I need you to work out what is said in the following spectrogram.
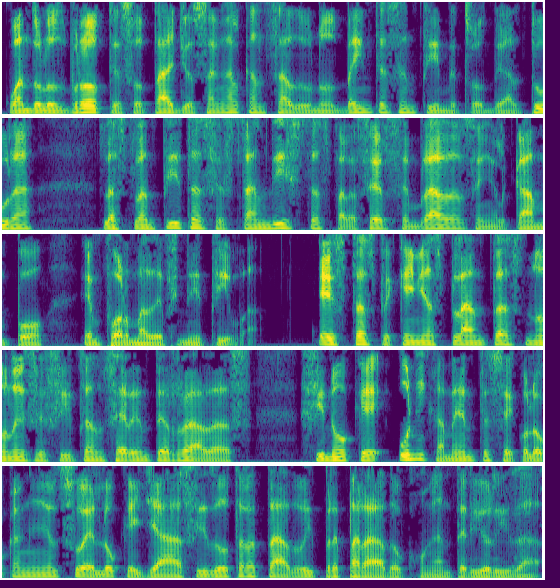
Cuando los brotes o tallos han alcanzado unos 20 centímetros de altura, las plantitas están listas para ser sembradas en el campo en forma definitiva. Estas pequeñas plantas no necesitan ser enterradas, sino que únicamente se colocan en el suelo que ya ha sido tratado y preparado con anterioridad.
